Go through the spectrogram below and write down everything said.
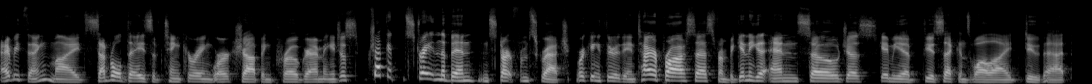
everything, my several days of tinkering, workshopping, programming, and just chuck it straight in the bin and start from scratch, working through the entire process from beginning to end, so just give me a few seconds while I do that.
